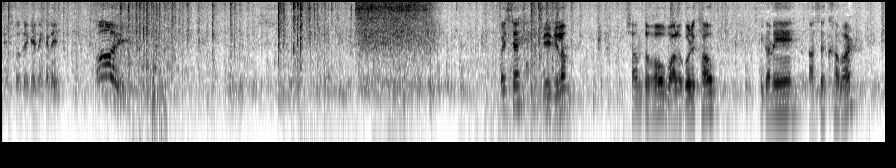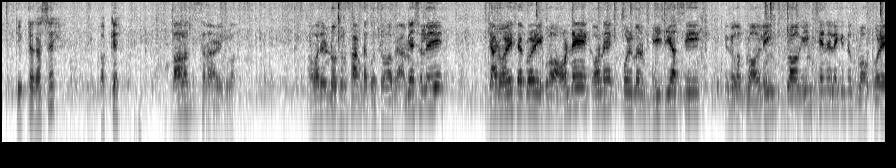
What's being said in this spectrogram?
অবস্থা দেখেন এখানে? ওই! দিয়ে দিলাম। শান্ত হও, ভালো করে খাও। এখানে আছে খাবার। ঠিকঠাক আছে। ওকে। ভালো লাগতেছে না আর এগুলো। আমাদের নতুন ফার্মটা করতে হবে। আমি আসলে জানুয়ারি, ফেব্রুয়ারি এগুলো অনেক অনেক পরিমাণ বিজি আছি। এগুলো ব্লগিং ব্লগিং চ্যানেলে কিন্তু ব্লগ করে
